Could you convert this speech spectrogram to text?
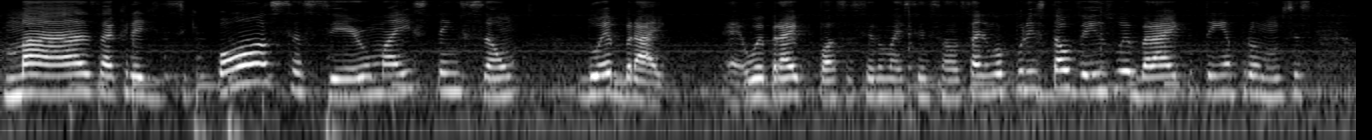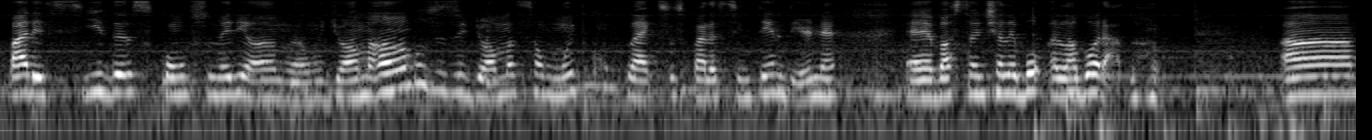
mas acredita-se que possa ser uma extensão do hebraico. É, o hebraico possa ser uma extensão dessa língua, por isso talvez o hebraico tenha pronúncias parecidas com o sumeriano. É um idioma, ambos os idiomas são muito complexos para se entender, né? É bastante elaborado. Ah,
